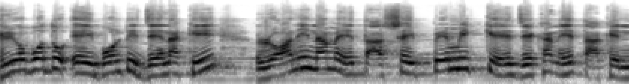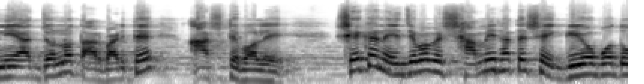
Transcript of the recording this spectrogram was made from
গৃহবধূ এই বোনটি যে নাকি রনি নামে তার সেই প্রেমিককে যেখানে তাকে নেয়ার জন্য তার বাড়িতে আসতে বলে। সেখানে যেভাবে স্বামীর হাতে সেই গৃহবধূ,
